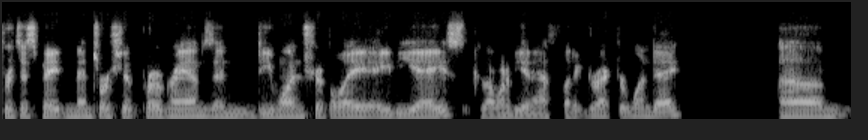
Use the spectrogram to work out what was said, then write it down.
participate in mentorship programs and D1 AAA ADAs because I want to be an athletic director one day. Um,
